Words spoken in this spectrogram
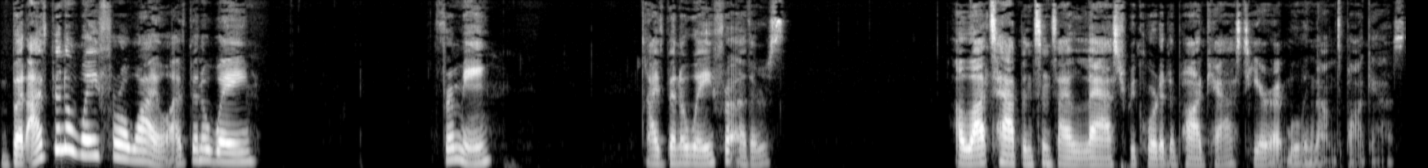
But I've been away for a while. I've been away for me. I've been away for others. A lot's happened since I last recorded a podcast here at Moving Mountains Podcast.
